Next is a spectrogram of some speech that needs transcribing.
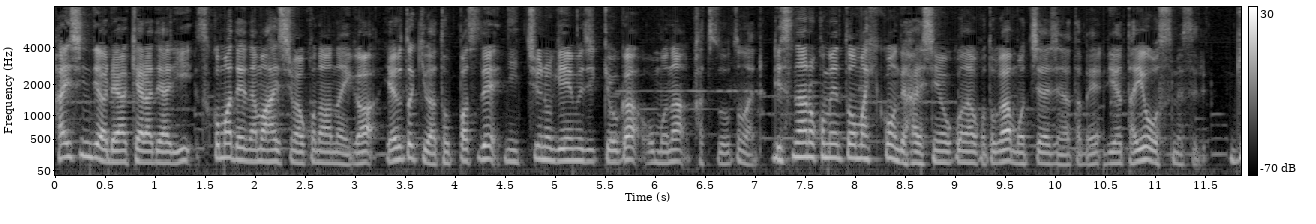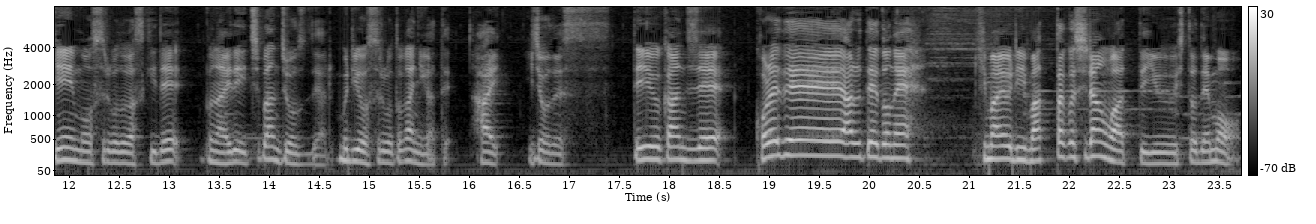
配信ではレアキャラであり、そこまで生配信は行わないが、やるときは突発で日中のゲーム実況が主な活動となる。リスナーのコメントを巻き込んで配信を行うことが持ち味なため、リアタイをお勧めする。ゲームをすることが好きで、部内で一番上手である。無理をすることが苦手。はい、以上です。っていう感じで、これである程度ね、気前より全く知らんわっていう人でも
